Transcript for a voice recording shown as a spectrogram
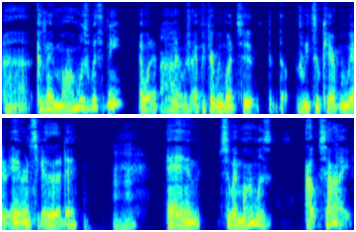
uh, cause my mom was with me. I went, up, I, picked her, we went to, the, the, we took care, we went errands together that day. Mhm. And so my mom was outside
